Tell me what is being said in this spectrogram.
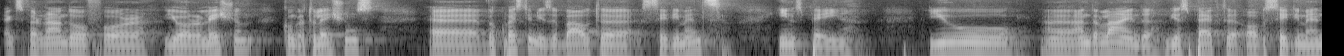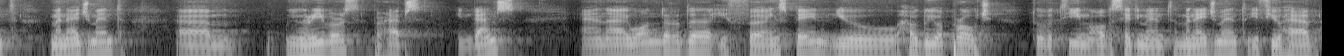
Thanks, Fernando, for your relation. Congratulations. Uh, the question is about uh, sediments in Spain. You uh, underlined the aspect of sediment management um, in rivers, perhaps in dams. And I wondered if uh, in Spain, you, how do you approach to the team of sediment management, if you have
